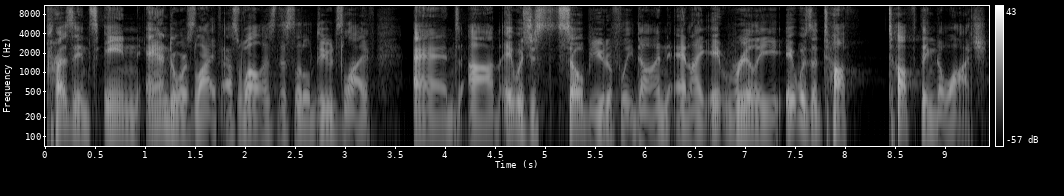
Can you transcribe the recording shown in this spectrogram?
presence in Andor's life as well as this little dude's life. And um, it was just so beautifully done, and like it really, it was a tough, tough thing to watch.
